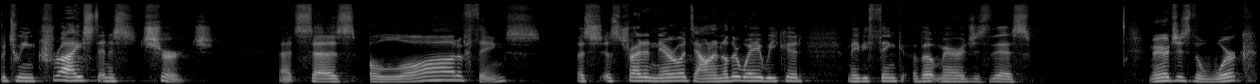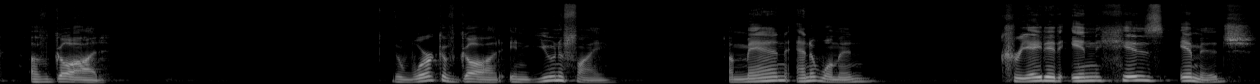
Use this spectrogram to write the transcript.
between Christ and his church. That says a lot of things. Let's just try to narrow it down. Another way we could maybe think about marriage is this marriage is the work of God. The work of God in unifying a man and a woman created in his image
